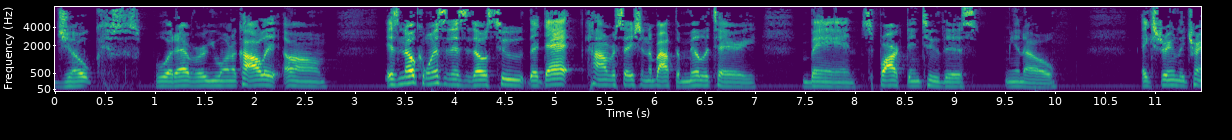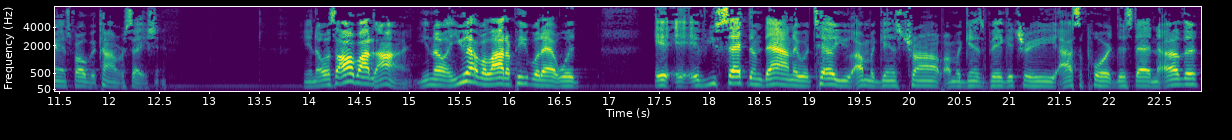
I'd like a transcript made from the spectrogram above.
joke whatever you want to call it. Um it's no coincidence that those two that that conversation about the military ban sparked into this you know extremely transphobic conversation. You know it's all about design you know and you have a lot of people that would if you set them down they would tell you i'm against trump i'm against bigotry i support this that and the other.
